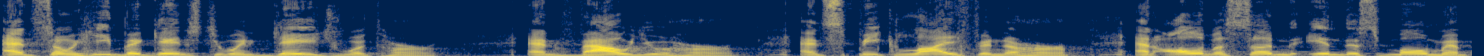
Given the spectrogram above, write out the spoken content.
And so he begins to engage with her and value her and speak life into her. And all of a sudden, in this moment,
